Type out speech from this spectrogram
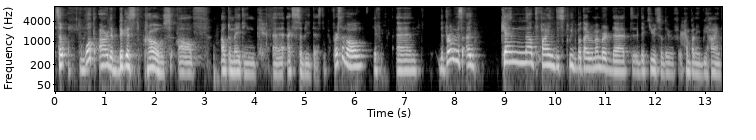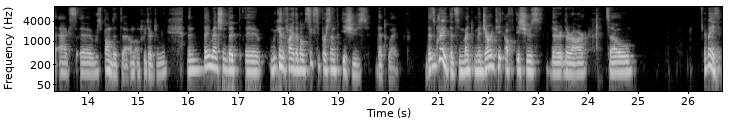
So, what are the biggest pros of automating uh, accessibility testing? First of all, if and the problem is I cannot find this tweet, but I remember that the Deque, so the company behind axe, uh, responded uh, on, on Twitter to me. And they mentioned that uh, we can find about 60% issues that way. That's great. That's majority of issues there there are. So amazing.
